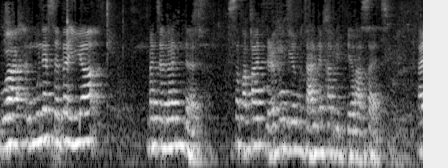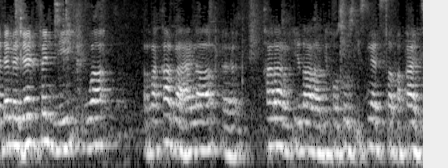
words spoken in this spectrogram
والمناسبة هي مثلا الصفقات العموميه المتعلقة بالدراسات. هذا مجال فني والرقابة على آه، قرار الإدارة بخصوص إسناد الصفقات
